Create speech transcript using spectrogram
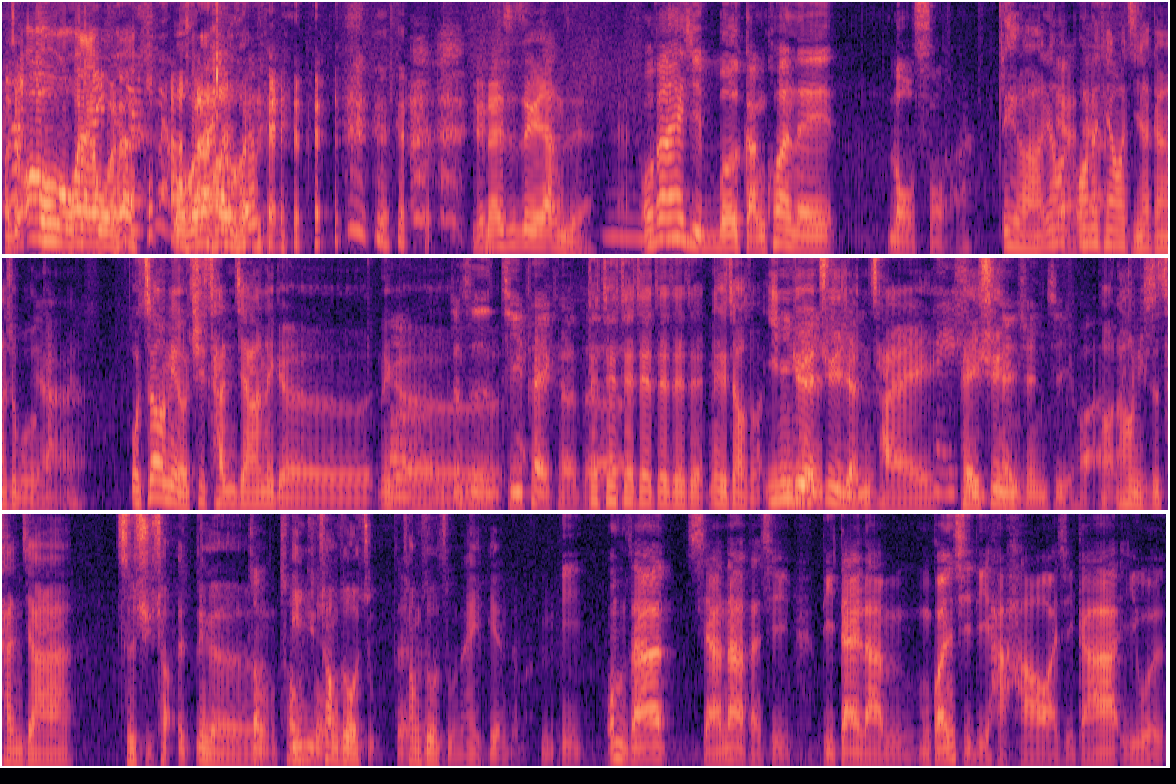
我说：“哦，我回来，我回来，我回来，我回来。”原来是这个样子，我刚开始无赶快的路线，对啊？因为我那天我今天刚刚就不对啊改。我知道你有去参加那个那个，呃就是 T Pack 的对对对对对对对，那个叫什么音乐剧人才培培训培训计划。好，然后你是参加词曲创呃那个音乐创作组创作组那一边的嘛？伊我毋知影是安那，但是伫台南，毋管是伫学校还是甲语文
